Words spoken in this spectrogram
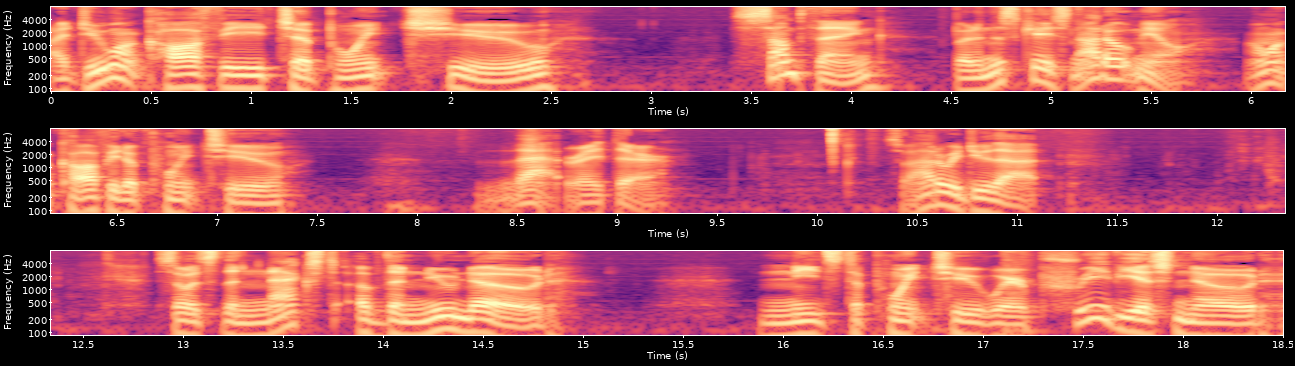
I do want coffee to point to something, but in this case, not oatmeal. I want coffee to point to that right there. So how do we do that? So it's the next of the new node needs to point to where previous node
